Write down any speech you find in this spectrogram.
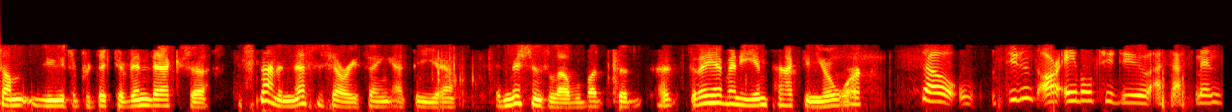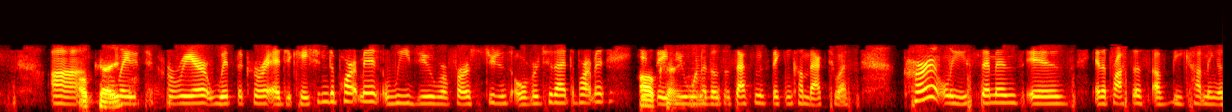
some use a predictive index. Uh, it's not a necessary thing at the uh, admissions level, but uh, do they have any impact in your work? So students are able to do assessments um, okay. related to career with the career education department. We do refer students over to that department. If okay. they do one of those assessments, they can come back to us. Currently, Simmons is in the process of becoming a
